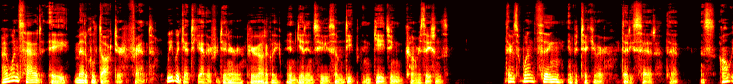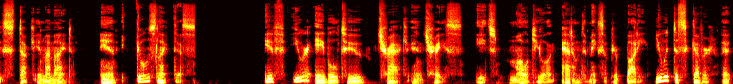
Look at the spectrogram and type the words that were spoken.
I once had a medical doctor friend. We would get together for dinner periodically and get into some deep, engaging conversations. There's one thing in particular that he said that has always stuck in my mind. And it goes like this. If you are able to track and trace each molecule and atom that makes up your body, you would discover that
